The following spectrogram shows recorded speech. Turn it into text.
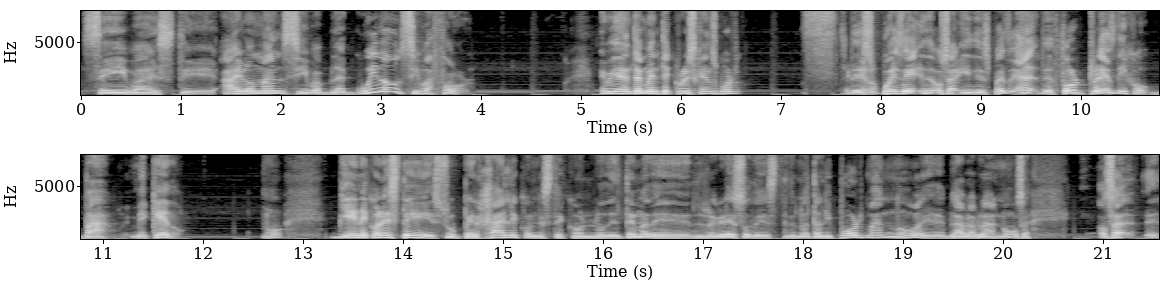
se iba este Iron Man, se iba Black Widow, se iba Thor. Evidentemente Chris Hemsworth quedó. después de, o sea, y después de, ah, de Thor 3 dijo, va, me quedo. ¿no? Viene con este super jale, con este, con lo del tema de- del regreso de, este, de Natalie Portman, ¿no? Eh, bla, bla, bla, ¿no? O sea, o sea, eh,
